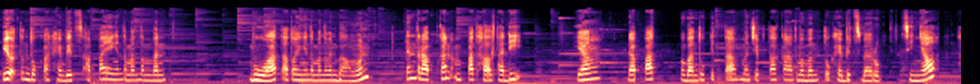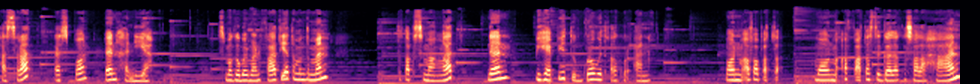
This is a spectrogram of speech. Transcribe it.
Yuk tentukan habits apa yang ingin teman-teman buat atau ingin teman-teman bangun dan terapkan empat hal tadi yang dapat membantu kita menciptakan atau membentuk habits baru, sinyal, hasrat, respon, dan hadiah. Semoga bermanfaat ya teman-teman. Tetap semangat dan be happy to grow with Al-Quran. Mohon maaf mohon maaf atas segala kesalahan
